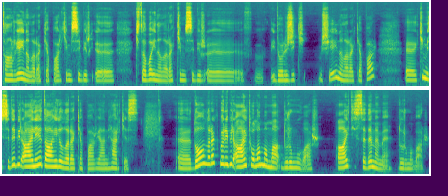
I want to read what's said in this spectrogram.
Tanrı'ya inanarak yapar, kimisi bir e, kitaba inanarak, kimisi bir e, ideolojik bir şeye inanarak yapar. E, kimisi de bir aileye dahil olarak yapar yani herkes. E, doğal olarak böyle bir ait olamama durumu var. Ait hissedememe durumu var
